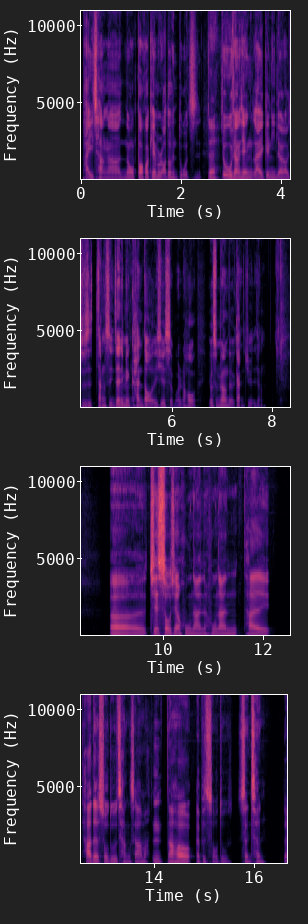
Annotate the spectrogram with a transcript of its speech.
排场啊，然后包括 camera 都很多支。对，就我想先来跟你聊聊，就是当时你在那边看到了一些什么，然后有什么样的感觉，这样。呃，其实首先湖南，湖南它它的首都是长沙嘛，嗯嗯，然后哎、不是首都，省城，对，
